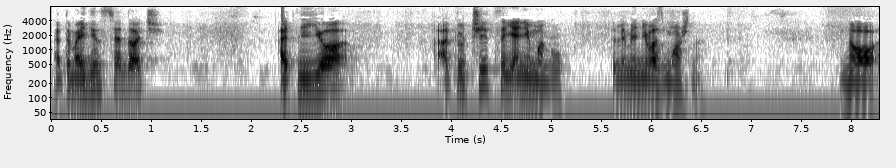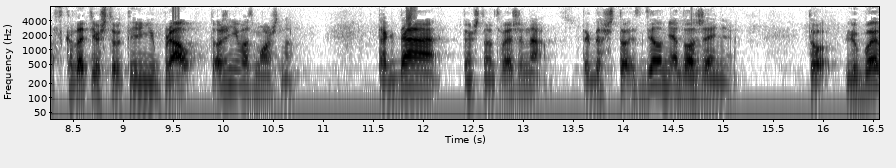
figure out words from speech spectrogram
это моя единственная дочь, от нее отлучиться я не могу, это для меня невозможно. Но сказать ей, что ты ее не брал, тоже невозможно. Тогда, потому что она твоя жена, тогда что? Сделай мне одолжение – то любое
